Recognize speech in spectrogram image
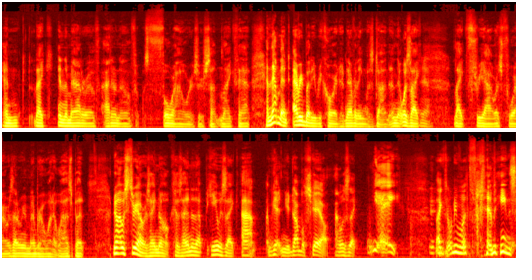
and like in the matter of I don't know if it was four hours or something like that. And that meant everybody recorded and everything was done. And it was like Yeah. Like three hours, four hours. I don't remember what it was, but no, it was three hours. I know because I ended up. He was like, ah, "I'm getting you double scale." I was like, "Yay!" Like, don't even what the fuck that means.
